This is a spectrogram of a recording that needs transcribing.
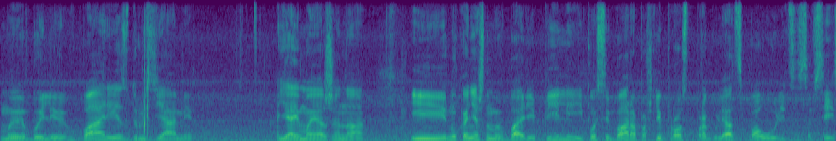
мы были в баре с друзьями, я и моя жена. И, ну, конечно, мы в баре пили, и после бара пошли просто прогуляться по улице со всей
